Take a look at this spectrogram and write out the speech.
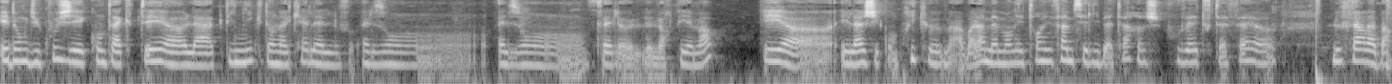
Et donc du coup, j'ai contacté euh, la clinique dans laquelle elles, elles ont elles ont fait leur PMA. Et, euh, et là, j'ai compris que bah voilà, même en étant une femme célibataire, je pouvais tout à fait le faire là-bas.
